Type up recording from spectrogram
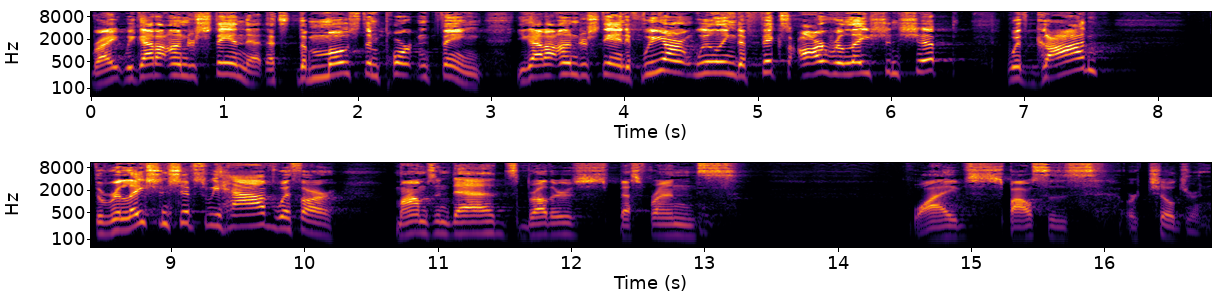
Right? We got to understand that. That's the most important thing. You got to understand if we aren't willing to fix our relationship with God, the relationships we have with our moms and dads, brothers, best friends, wives, spouses, or children.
